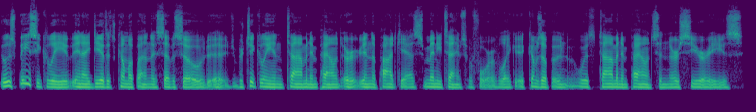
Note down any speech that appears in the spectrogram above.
it was basically an idea that's come up on this episode, uh, particularly in Tom and Impound or in the podcast many times before. Like it comes up in, with Tom and Pounce in their series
